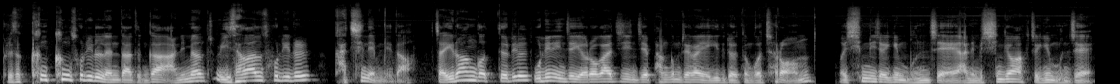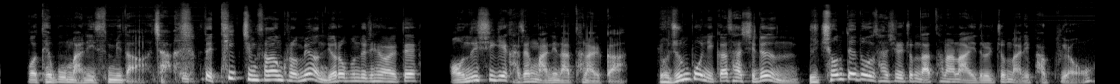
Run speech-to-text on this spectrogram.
그래서 킁킁 소리를 낸다든가 아니면 좀 이상한 소리를 같이 냅니다. 자, 이러한 것들을 우리는 이제 여러 가지 이제 방금 제가 얘기 드렸던 것처럼 뭐 심리적인 문제 아니면 신경학적인 문제 뭐 대부분 많이 있습니다. 자, 근데 틱 증상은 그러면 여러분들이 생각할 때 어느 시기에 가장 많이 나타날까? 요즘 보니까 사실은 유치원 때도 사실 좀 나타나는 아이들을 좀 많이 봤고요.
